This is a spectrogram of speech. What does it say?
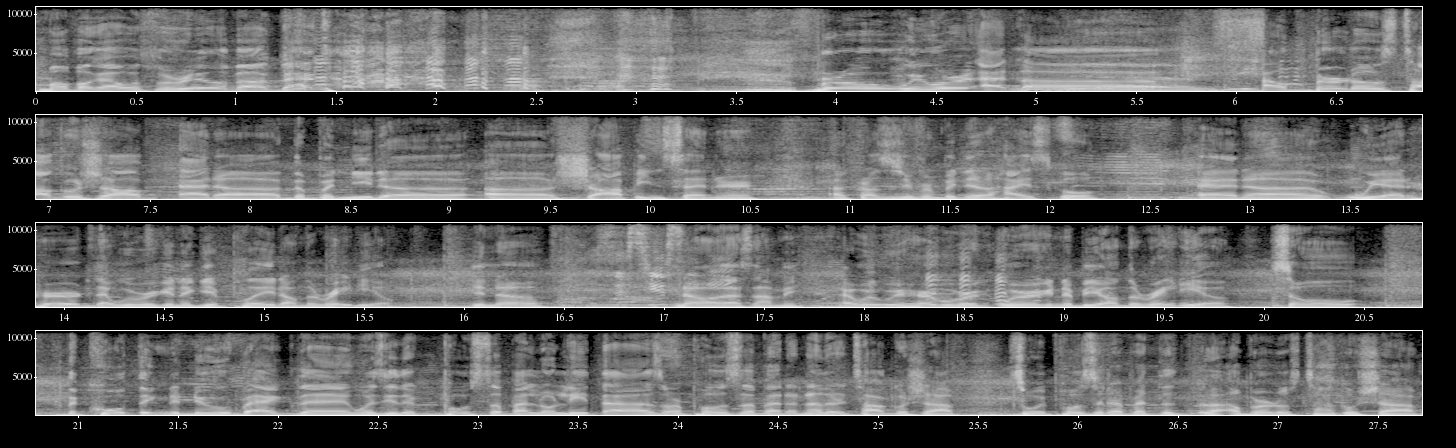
Motherfucker, I was for real about that. Bro, we were at uh, Alberto's Taco Shop at uh, the Bonita uh, Shopping Center across the street from Bonita High School, and uh, we had heard that we were gonna get played on the radio. You know? this you No, that's not me. And we, we heard we were, we were gonna be on the radio. So the cool thing to do back then was either post up at Lolita's or post up at another taco shop. So we posted up at the uh, Alberto's Taco Shop,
